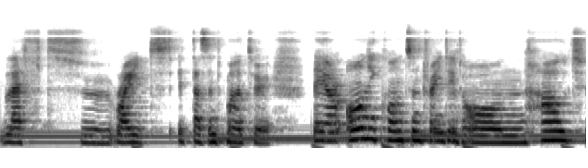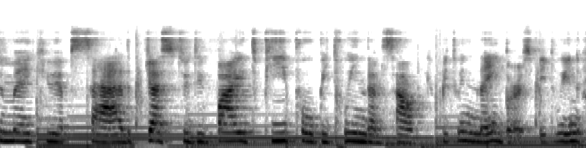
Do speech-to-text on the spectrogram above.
Left, uh, right, it doesn't matter. They are only concentrated on how to make you upset, just to divide people between themselves, between neighbors, between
